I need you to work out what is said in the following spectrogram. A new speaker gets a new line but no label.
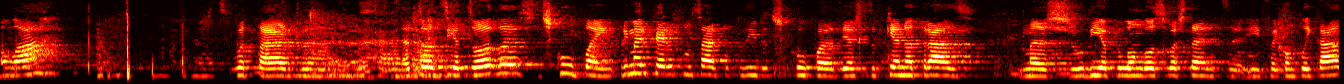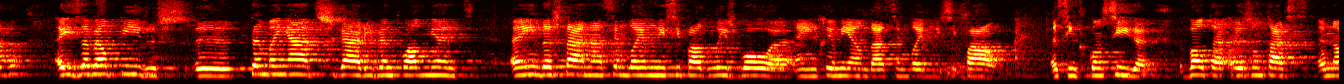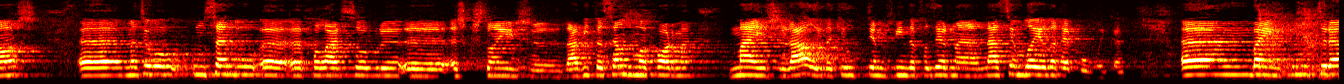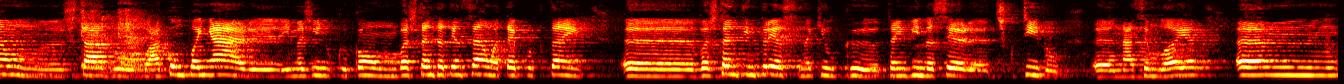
Olá, boa tarde a todos e a todas. Desculpem, primeiro quero começar por pedir desculpa deste pequeno atraso, mas o dia prolongou-se bastante e foi complicado. A Isabel Pires eh, também há de chegar eventualmente, ainda está na Assembleia Municipal de Lisboa, em reunião da Assembleia Municipal, assim que consiga, volta a juntar-se a nós. Uh, mas eu começando a, a falar sobre uh, as questões uh, da habitação de uma forma mais geral e daquilo que temos vindo a fazer na, na Assembleia da República. bem, como terão estado a acompanhar, imagino que com bastante atenção, até porque têm bastante interesse naquilo que tem vindo a ser discutido na Assembleia,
